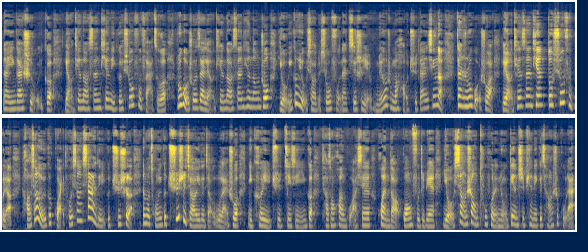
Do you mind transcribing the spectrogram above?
那应该是有一个两天到三天的一个修复法则。如果说在两天到三天当中有一个有效的修复，那其实也没有什么好去担心的。但是如果说啊两两天三天都修复不了，好像有一个拐头向下的一个趋势了。那么从一个趋势交易的角度来说，你可以去进行一个调仓换股啊，先换到光伏这边有向上突破的那种电池片的一个强势股来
